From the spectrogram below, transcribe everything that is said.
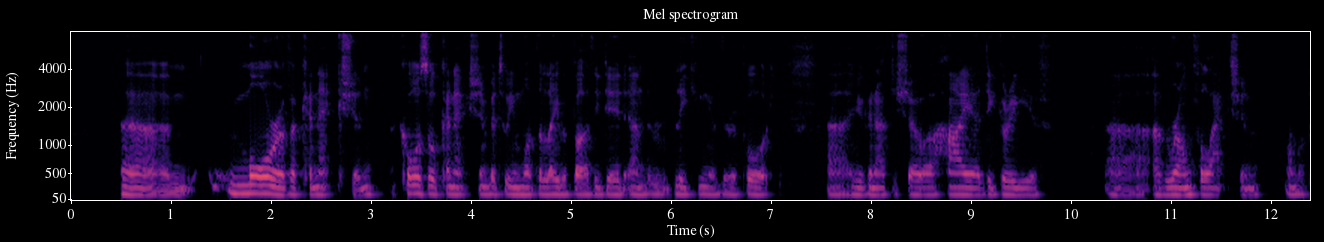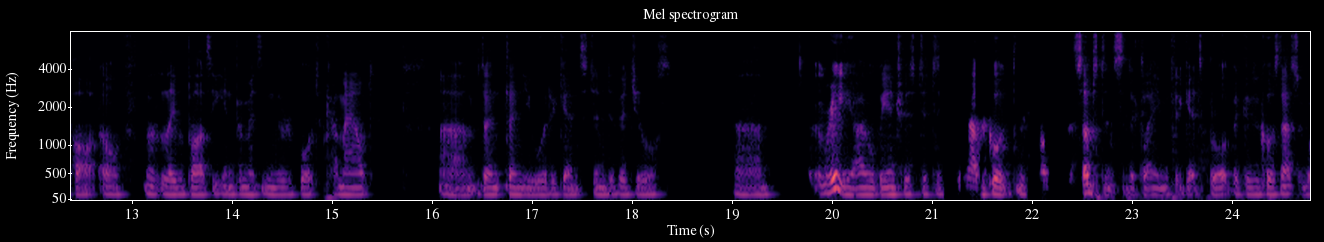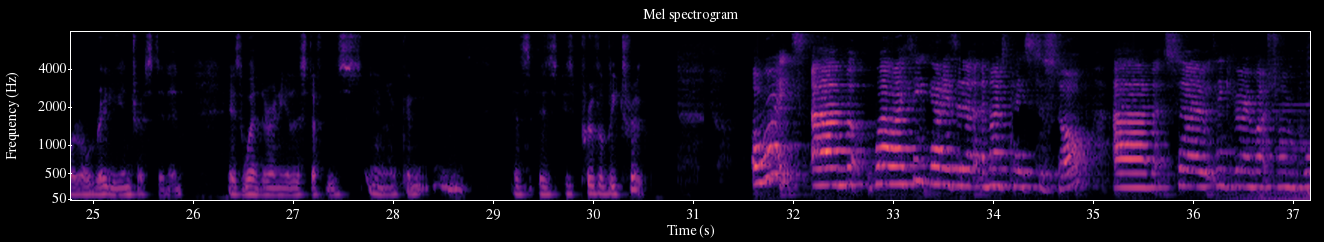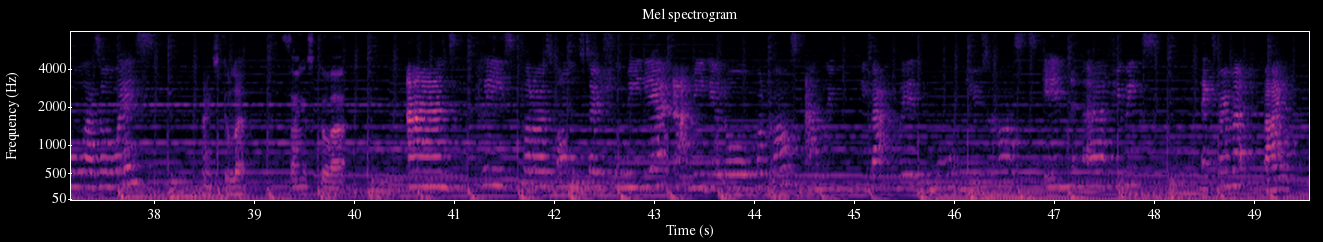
um, more of a connection, a causal connection between what the Labour Party did and the leaking of the report. Uh, you're going to have to show a higher degree of uh, of wrongful action on the part of the Labour Party in permitting the report to come out um, than than you would against individuals. Um, really, I will be interested to see how the court the substance of the claim if it gets brought, because of course that's what we're all really interested in, is whether any of the stuff is you know can is, is, is provably true. All right. Um, well, I think that is a, a nice place to stop. Um, so thank you very much, Tom and Paul, as always. Thanks, Colette. Thanks, Colette. And please follow us on social media at Media Law Podcast, and we will be back with more newscasts in a few weeks. Thanks very much. Bye.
